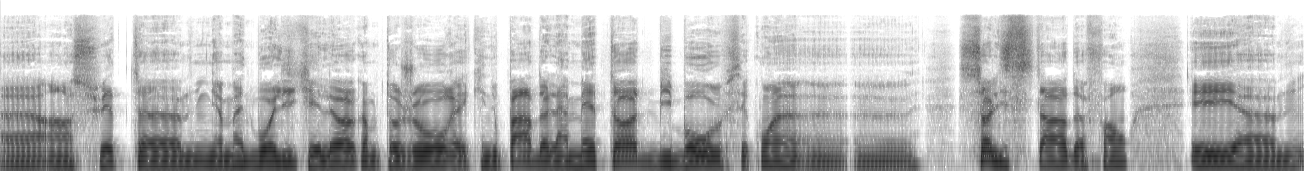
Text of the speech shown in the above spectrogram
Euh, ensuite, euh, il y a Maître Boily qui est là, comme toujours, et qui nous parle de la méthode Bibo. C'est quoi un, solliciteur de fonds? Et euh,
